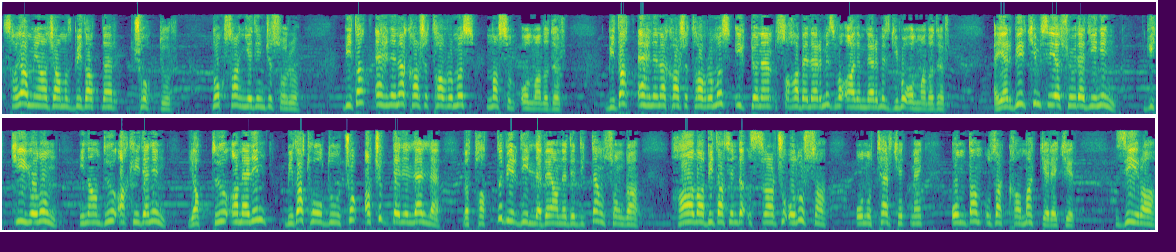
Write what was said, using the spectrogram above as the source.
sayamayacağımız bidatler çoktur. 97. soru bidat ehline karşı tavrımız nasıl olmalıdır? Bidat ehline karşı tavrımız ilk dönem sahabelerimiz ve alimlerimiz gibi olmalıdır. Eğer bir kimseye söylediğinin, gittiği yolun, inandığı akidenin, yaptığı amelin bidat olduğu çok açık delillerle ve tatlı bir dille beyan edildikten sonra hala bidatinde ısrarcı olursa onu terk etmek, ondan uzak kalmak gerekir. Zira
